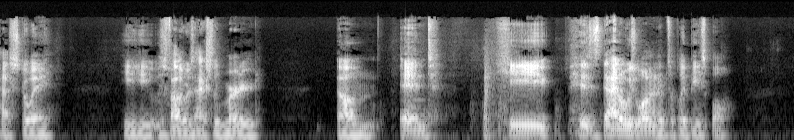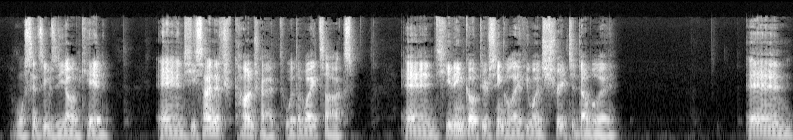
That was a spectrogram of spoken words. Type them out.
passed away. He his father was actually murdered. Um and he his dad always wanted him to play baseball. Well, since he was a young kid, and he signed a contract with the White Sox, and he didn't go through single A. He went straight to double A. And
